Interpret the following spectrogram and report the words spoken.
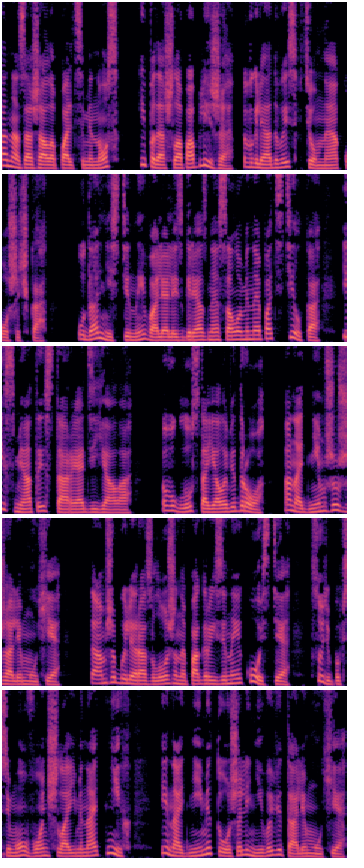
Она зажала пальцами нос и подошла поближе, вглядываясь в темное окошечко. У дальней стены валялись грязная соломенная подстилка и смятые старые одеяла. В углу стояло ведро, а над ним жужжали мухи. Там же были разложены погрызенные кости. Судя по всему, вонь шла именно от них, и над ними тоже лениво витали мухи.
